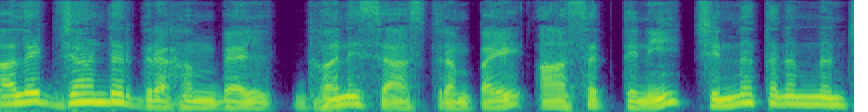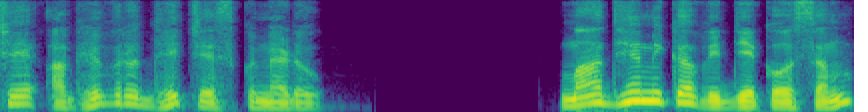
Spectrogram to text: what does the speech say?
అలెగ్జాండర్ గ్రహం బెల్ ధ్వని శాస్త్రంపై ఆసక్తిని చిన్నతనం నుంచే అభివృద్ధి చేసుకున్నాడు. మాధ్యమిక విద్య కోసం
